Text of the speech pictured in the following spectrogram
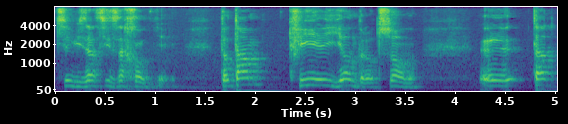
cywilizacji zachodniej. To tam tkwi jej jądro, trzon Y, ta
